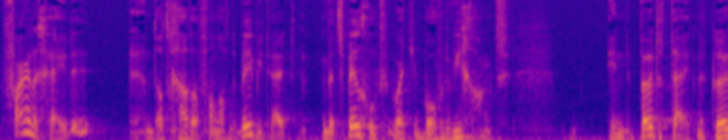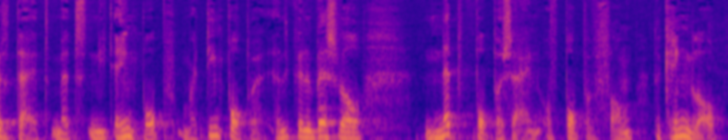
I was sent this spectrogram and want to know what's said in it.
vaardigheden. En dat gaat al vanaf de babytijd. Met speelgoed wat je boven de wieg hangt. In de peutertijd, met kleutertijd, met niet één pop, maar tien poppen. En die kunnen best wel neppoppen zijn of poppen van de kringloop.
